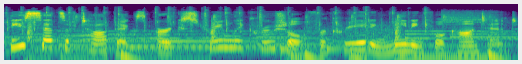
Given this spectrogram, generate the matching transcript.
These sets of topics are extremely crucial for creating meaningful content.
